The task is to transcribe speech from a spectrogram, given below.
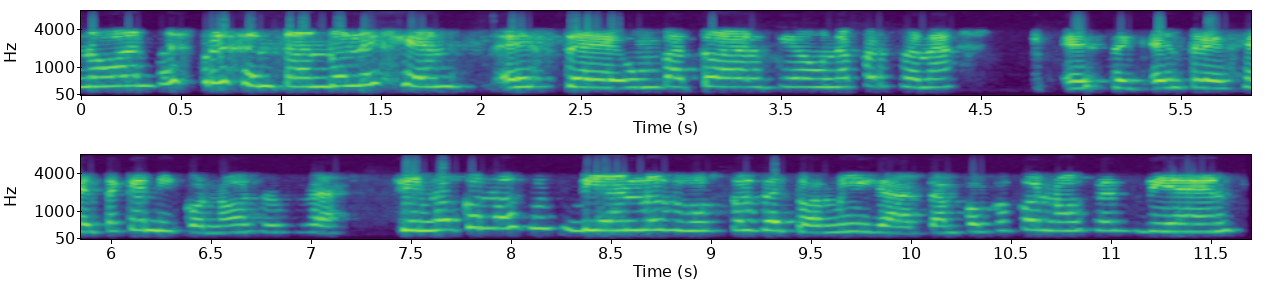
no andes presentándole gente, este, un vato a alguien, una persona, este, entre gente que ni conoces. O sea, si no conoces bien los gustos de tu amiga, tampoco conoces bien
